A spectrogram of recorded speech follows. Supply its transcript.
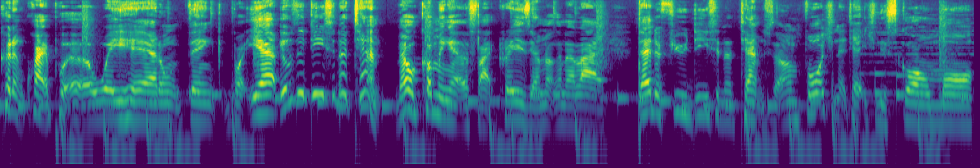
Couldn't quite put it away here i don't think. But yeah it was a decent attempt. They were coming at us like crazy i'm not gonna lie. They had a few decent attempts. Unfortunate to actually score more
